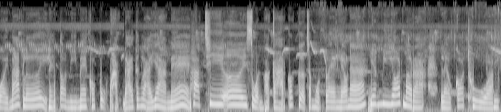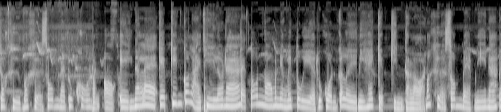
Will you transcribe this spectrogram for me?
บ่อยมากเลย และตอนนี้แม่ก็ปลูกผักได้ตั้งหลายอย่างแน่ผักชีเอ่ยส่วนผักกาดก็เกือบจะหมดแปลงแล้วนะ ยังมียอดมะระแล้วก็ถั่วนี่ก็คือมะเขือส้มนะทุกคนมันออกเองนั่นแหละ เก็บกินก็หลายทีแล้วนะ แต่ต้นน้องมันยังไม่ตุยอะทุกคนก็เลยมีให้เก็บกินตลอดมะเขือส้มแบบนี้นะ ไป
